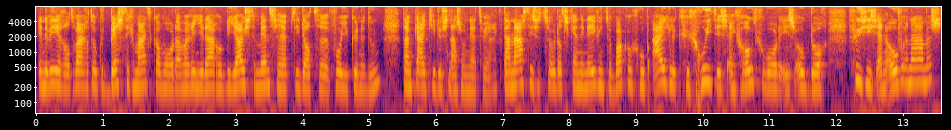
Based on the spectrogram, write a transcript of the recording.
in de wereld waar het ook het beste gemaakt kan worden en waarin je daar ook de juiste mensen hebt die dat uh, voor je kunnen doen, dan kijk je dus naar zo'n netwerk. Daarnaast is het zo dat Scandinavian Tobacco Groep eigenlijk gegroeid is en groot geworden is ook door fusies en overnames.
